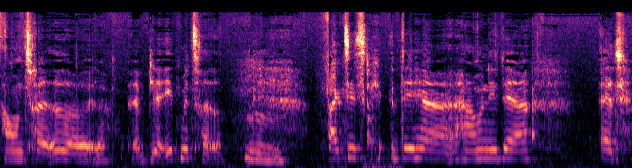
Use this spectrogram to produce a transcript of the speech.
har hun træet, og, eller øh, bliver et med træet. Mm. Faktisk, det her harmoni, det er, at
